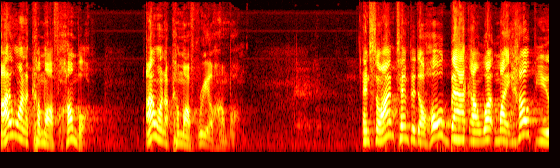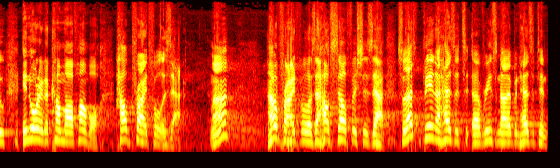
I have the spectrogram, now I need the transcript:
I want to come off humble. I want to come off real humble. And so I'm tempted to hold back on what might help you in order to come off humble. How prideful is that? Huh? How prideful is that? How selfish is that? So that's been a, hesit- a reason that I've been hesitant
